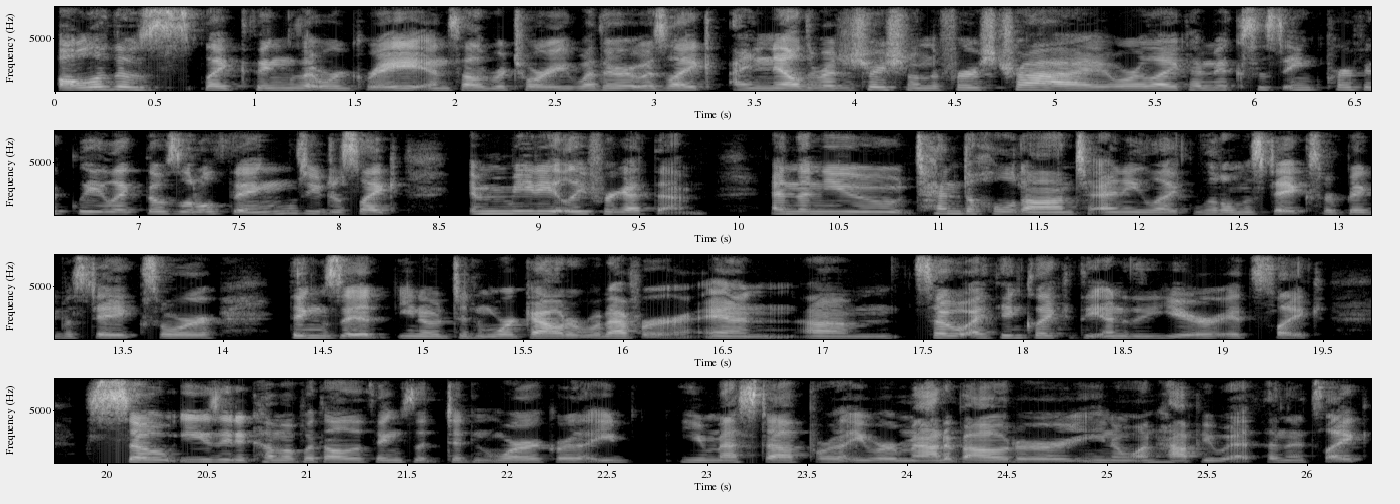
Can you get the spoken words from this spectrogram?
all of those like things that were great and celebratory, whether it was like I nailed the registration on the first try or like I mixed this ink perfectly, like those little things, you just like immediately forget them. And then you tend to hold on to any like little mistakes or big mistakes or things that, you know, didn't work out or whatever. And um so I think like at the end of the year, it's like so easy to come up with all the things that didn't work or that you you messed up or that you were mad about or you know unhappy with and it's like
